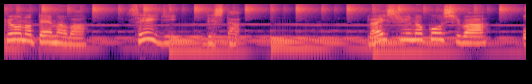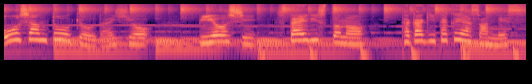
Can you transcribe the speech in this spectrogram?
今日のテーマは正義でした。来週の講師はオーシャン東京代表美容師スタイリストの高木拓也さんです。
